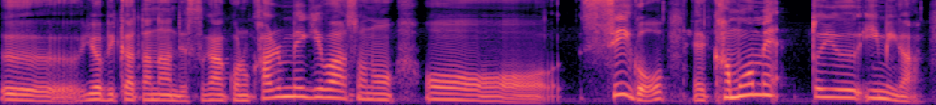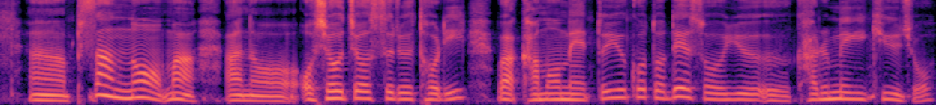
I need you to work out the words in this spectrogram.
う呼び方なんですがこのカルメギはそのシーゴカモメという意味があプサンの,、まあ、あのを象徴する鳥はカモメということでそういうカルメギ球場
